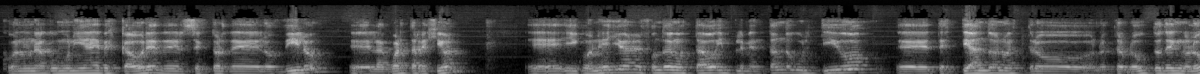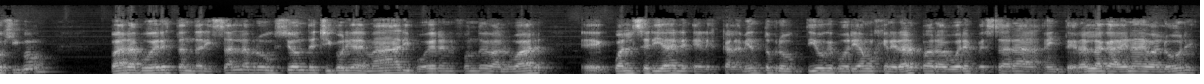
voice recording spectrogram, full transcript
con una comunidad de pescadores del sector de los vilos, eh, la cuarta región, eh, y con ellos en el fondo hemos estado implementando cultivos, eh, testeando nuestro, nuestro producto tecnológico para poder estandarizar la producción de chicoria de mar y poder en el fondo evaluar cuál sería el, escalamiento productivo que podríamos generar para poder empezar a, integrar la cadena de valor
